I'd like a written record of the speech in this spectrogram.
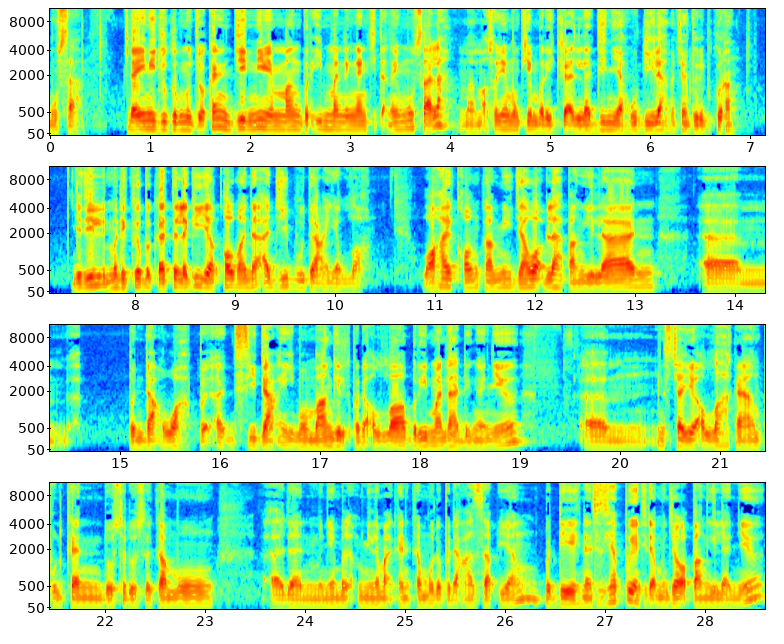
Musa. Dan ini juga menunjukkan jin ni memang beriman dengan kitab Nabi Musa lah. Maksudnya mungkin mereka adalah jin Yahudi lah macam tu lebih kurang. Jadi mereka berkata lagi ya qaum mana ajibu da'i Allah wahai kaum kami jawablah panggilan um, pendakwah eh, si dai memanggil kepada Allah berimanlah dengannya. Um, nescaya Allah akan ampunkan dosa-dosa kamu uh, dan menyelamatkan kamu daripada azab yang pedih. Dan sesiapa yang tidak menjawab panggilannya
